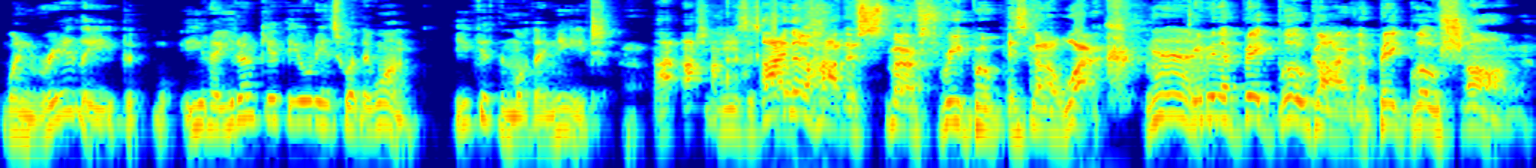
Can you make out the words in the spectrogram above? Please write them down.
When really, the, you know, you don't give the audience what they want. You give them what they need. I, I- Jesus I know how this Smurfs reboot is gonna work. Yeah. Give me the big blue guy with the big blue shong.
